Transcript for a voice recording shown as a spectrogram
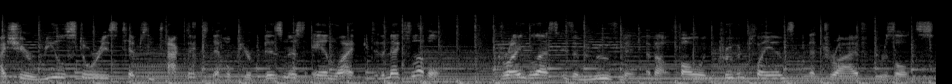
I share real stories, tips, and tactics to help your business and life get to the next level. Grind Less is a movement about following proven plans that drive results.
